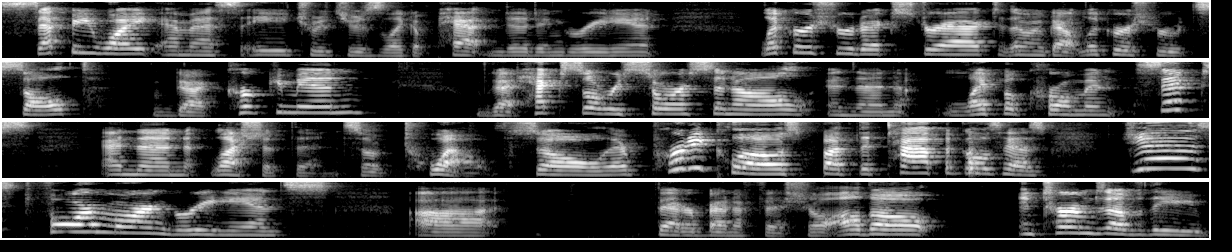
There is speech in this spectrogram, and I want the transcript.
SepiWhite MSH, which is like a patented ingredient, licorice root extract, then we've got licorice root salt, we've got curcumin, we've got hexyl resorcinol, and then Lipochroman 6, and then lecithin, so 12. So they're pretty close, but the topicals has just four more ingredients uh, that are beneficial. Although, in terms of the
